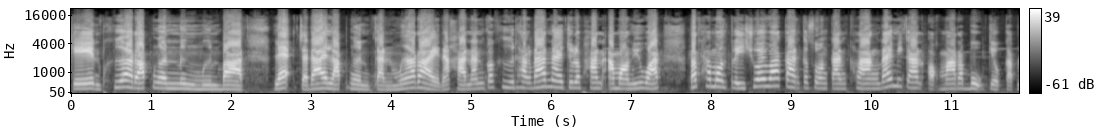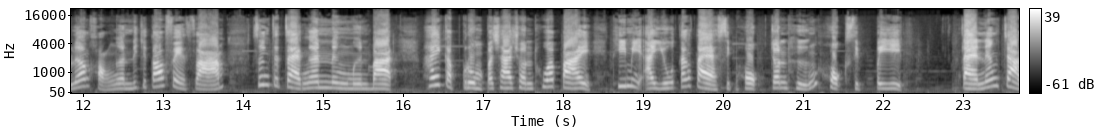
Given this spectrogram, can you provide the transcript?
เกณฑ์ เพื่อรับเงิน 10,000 บาท และจะได้รับเงินกันเมื่อไหร่นะคะ นั่นก็คือทางด้านนายจุลพันธ์อมรวิวัฒน์รัฐมนตรีช่วยว่าการกระทรวงการคลังได้มีการออกมาระบุเกี่ยวกับเรื่องของเงินดิจิตอลเฟส 3 ซึ่งจะแจกเงิน 10,000 บาท ให้กับกลุ่มประชาชนทั่วไป ที่มีอายุตั้งแต่ 16 จนถึง 60 ปีแต่เนื่องจาก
